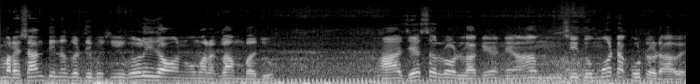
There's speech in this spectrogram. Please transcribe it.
અમારે શાંતિનગરથી પછી વળી જવાનું અમારા ગામ બાજુ. આ જેસર રોડ લાગે અને આમ સીધું મોટા કુટડ આવે.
